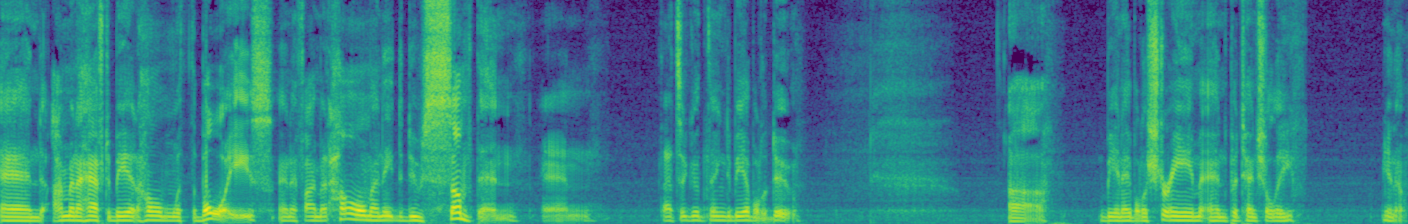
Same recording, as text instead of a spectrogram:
And I'm going to have to be at home with the boys. And if I'm at home, I need to do something. And that's a good thing to be able to do uh, being able to stream and potentially, you know,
